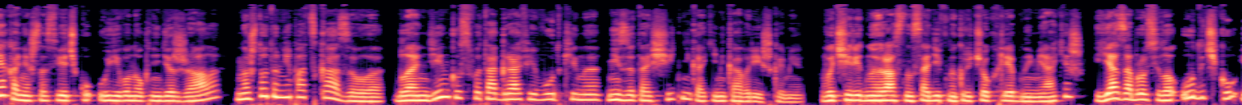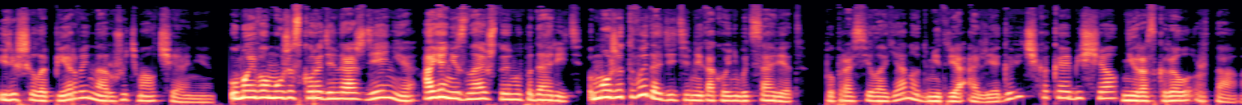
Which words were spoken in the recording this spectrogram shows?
Я, конечно, свечку у его ног не держала, но что-то мне подсказывало, блондинку с фотографией Вудкина не затащить никакими ковришками. В очередной раз насадив на крючок хлебный мякиш, я забросила удочку и решила первой нарушить молчание. «У моего мужа скоро день рождения, а я не знаю, что ему подарить. Может, вы дадите мне какой-нибудь совет?» — попросила я, но Дмитрий Олегович, как и обещал, не раскрыл рта.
